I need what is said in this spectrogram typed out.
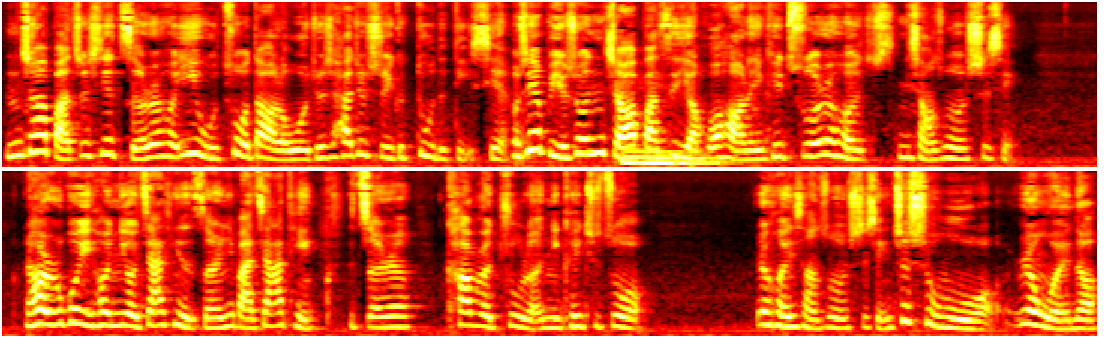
你只要把这些责任和义务做到了，我觉得它就是一个度的底线。首先，比如说你只要把自己养活好了，你可以去做任何你想做的事情。然后，如果以后你有家庭的责任，你把家庭的责任 cover 住了，你可以去做任何你想做的事情。这是我认为的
